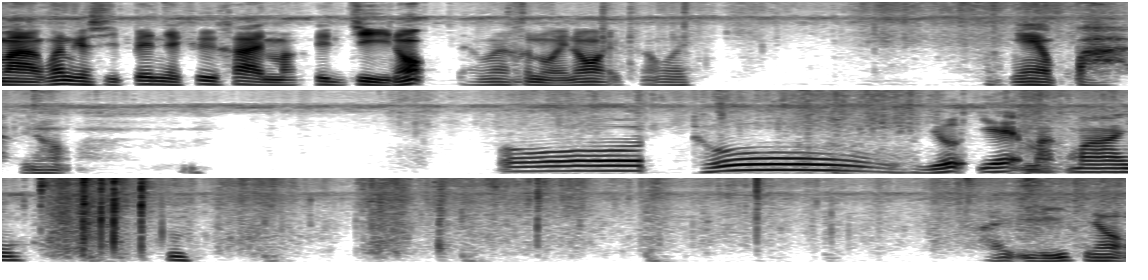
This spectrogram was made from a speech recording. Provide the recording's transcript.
หมากมันก็สิเป็นอย่างคือคล้ายหมากดินจีเนาะแต่มันขน่อยน้อยพี่น้องเอ้ยหมากแง่ป่าพี่น้องโอ้โถเยอะแยะมากมายไอ้หลีพี่น้อง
